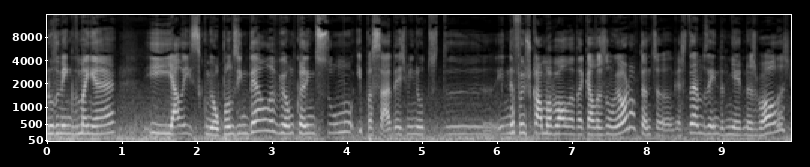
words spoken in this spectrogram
no domingo de manhã e Alice comeu o pãozinho dela, bebeu um bocadinho de sumo e passar 10 minutos de. ainda foi buscar uma bola daquelas de um euro, portanto gastamos ainda dinheiro nas bolas.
